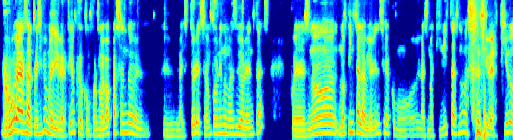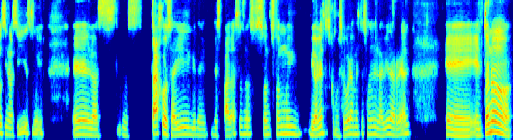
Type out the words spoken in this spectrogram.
rudas, al principio me divertían, pero conforme va pasando la historia se van poniendo más violentas, pues no, no pinta la violencia como las maquinitas, ¿no? Es divertido, sino así, es muy... Eh, los, tajos ahí de, espadazos ¿no? son, son muy violentos, como seguramente son en la vida real. Eh, el tono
